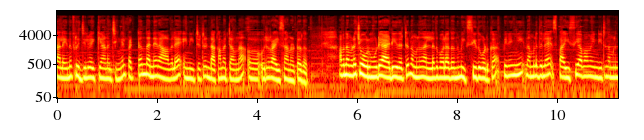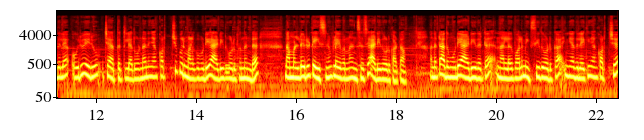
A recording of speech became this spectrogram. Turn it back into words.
തലേന്ന് ഫ്രിഡ്ജിൽ വെക്കുകയാണെന്ന് വെച്ചെങ്കിൽ പെട്ടെന്ന് തന്നെ രാവിലെ എണീറ്റിട്ട് ഉണ്ടാക്കാൻ പറ്റാവുന്ന ഒരു റൈസാണ് കേട്ടോ ഇത്. അപ്പോൾ നമ്മുടെ ചോറും കൂടി ആഡ് ചെയ്തിട്ട് നമ്മൾ നല്ലതുപോലെ അതൊന്ന് മിക്സ് ചെയ്ത് കൊടുക്കുക. പിന്നെ ഇനി നമ്മളിതിൽ സ്പൈസി ആവാൻ വേണ്ടിയിട്ട് നമ്മളിതിൽ ഒരു എരിവും ചേർത്തിട്ടില്ല. അതുകൊണ്ട് തന്നെ ഞാൻ കുറച്ച് കുരുമുളക് പൊടി ആഡ് ചെയ്ത് കൊടുക്കുന്നുണ്ട്. നമ്മളുടെ ഒരു ടേസ്റ്റിനും ഫ്ലേവറിനും അനുസരിച്ച് ആഡ് ചെയ്ത് കൊടുക്കാം കേട്ടോ. എന്നിട്ട് അതും കൂടി ആഡ് ചെയ്തിട്ട് നല്ലതുപോലെ മിക്സ് ചെയ്ത് കൊടുക്കുക. ഇനി അതിലേക്ക് ഞാൻ കുറച്ച്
